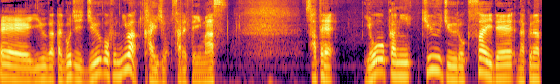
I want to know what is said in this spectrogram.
えー、夕方5時15分には解除されています。さて8日に96歳で亡くなっ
